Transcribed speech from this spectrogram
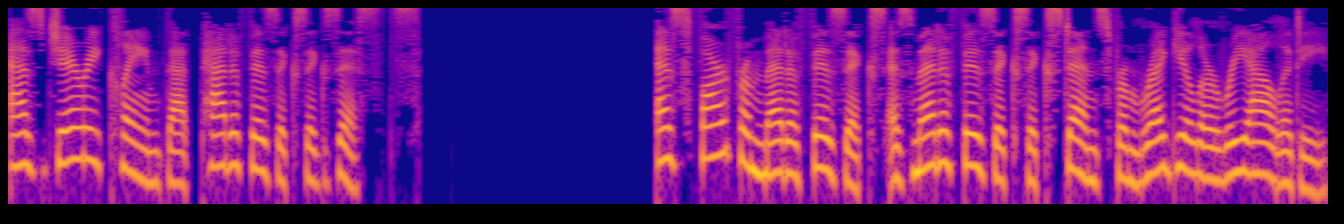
as Jarry claimed that pataphysics exists. As far from metaphysics as metaphysics extends from regular reality.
